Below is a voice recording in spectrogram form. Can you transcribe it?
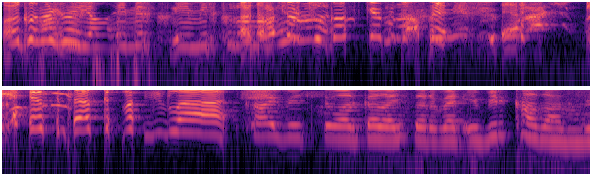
Arkadaşlar ya Emir Emir krala Arkadaşlar çok az canı kaldı. evet arkadaşlar. Kaybettim arkadaşlar ben Emir kazandı.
